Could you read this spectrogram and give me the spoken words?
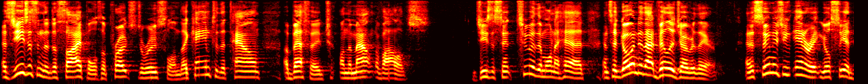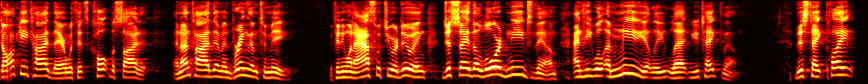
As Jesus and the disciples approached Jerusalem, they came to the town of Bethphage on the Mount of Olives. Jesus sent two of them on ahead and said, Go into that village over there. And as soon as you enter it, you'll see a donkey tied there with its colt beside it, and untie them and bring them to me. If anyone asks what you are doing, just say, The Lord needs them, and he will immediately let you take them. This take place,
